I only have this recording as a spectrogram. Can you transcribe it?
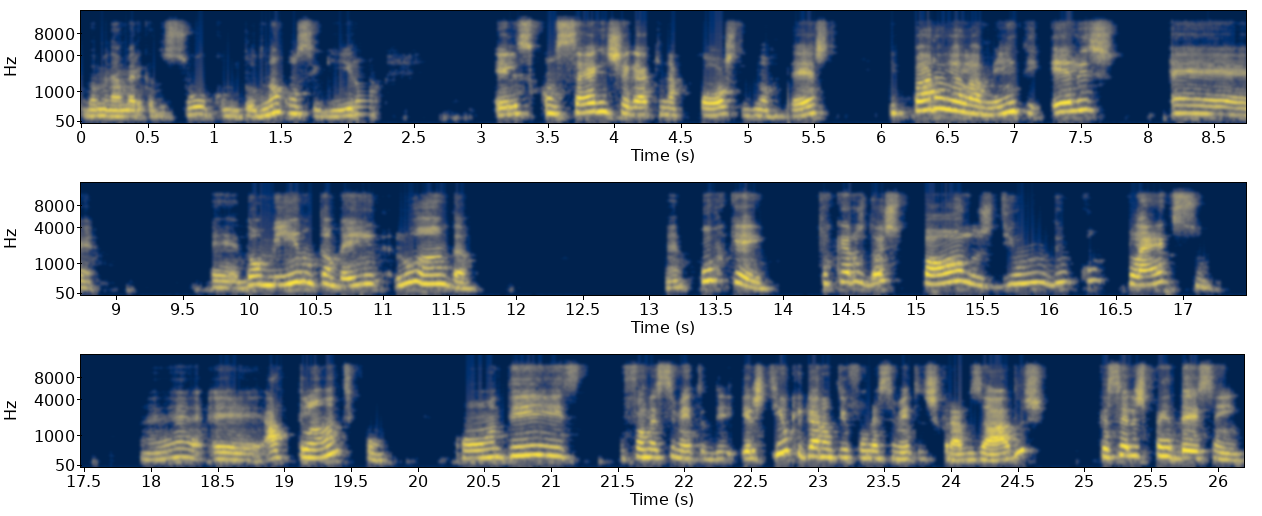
dominar a América do Sul, como todo, não conseguiram. eles conseguem chegar aqui na costa do Nordeste e, paralelamente, eles é, é, dominam também Luanda. Né? Por quê? Porque eram os dois polos de um, de um complexo né, é, atlântico, onde o fornecimento de. Eles tinham que garantir o fornecimento de escravizados, porque se eles perdessem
